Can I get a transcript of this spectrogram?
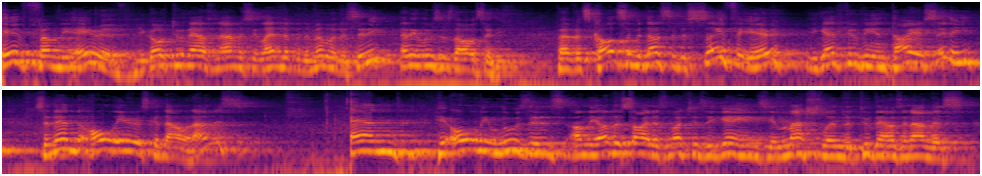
if from the Erev you go 2,000 amas, you'll end up in the middle of the city, then he loses the whole city. But if it's called Simidasa the Seifa ear, you get through the entire city, so then the whole ear is Kadal and Amas, and he only loses on the other side as much as he gains, Yemashlin, the 2,000 amas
